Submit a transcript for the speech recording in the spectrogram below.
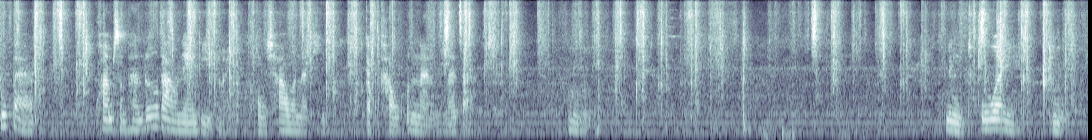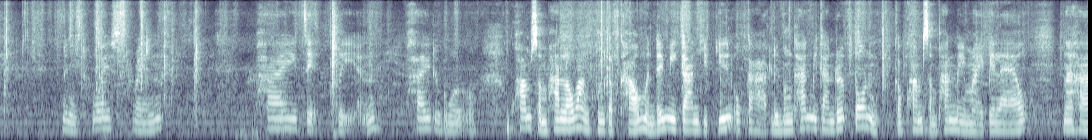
รูปแบบ ความสัมพันธ์เรื่องราวในอดีตหน่อย ของชาววันอาทิตย์กับเขาคนนั้นนะจ๊ะหนึ่งถ้วยหนึ่งถ้วย strength ไพ่เจ็ดเหรียญไพ่ the world ความสัมพันธ์ระหว่างคุณกับเขาเหมือนได้มีการหยิบยื่นโอกาส หรือบางท่านมีการเริ่มต้นกับความสัมพันธ์ใหม่ ๆ ไปแล้วนะคะ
